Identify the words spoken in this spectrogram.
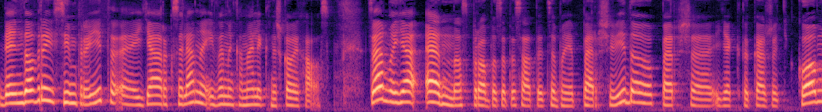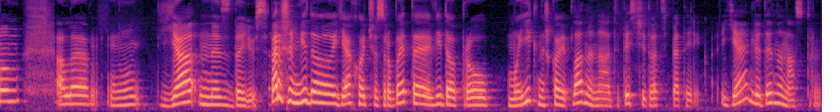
День добрий, всім привіт! Е, Я Роксоляна і ви на каналі Книжковий Хаос. Це моя енна спроба записати. Це моє перше відео, перше, як то кажуть, комом. Але ну, я не здаюсь. Першим відео я хочу зробити відео про мої книжкові плани на 2025 рік. Я людина настрою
